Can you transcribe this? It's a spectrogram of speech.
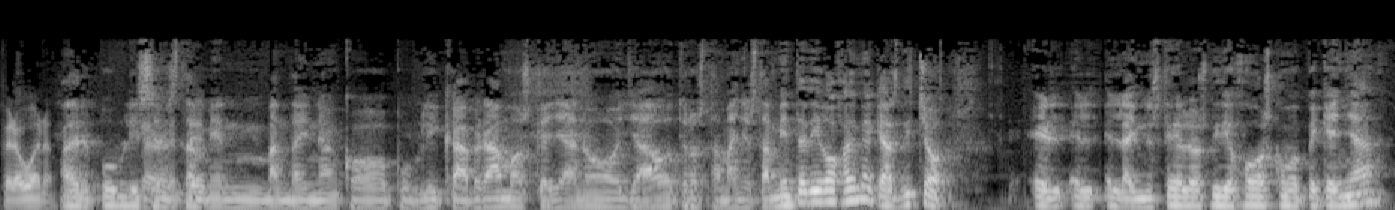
Pero bueno. A ver, Publishers Realmente- también Bandai Namco publica, pero vamos, que ya no, ya otros tamaños. También te digo, Jaime, que has dicho, el- el- el- la industria de los videojuegos como pequeña,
